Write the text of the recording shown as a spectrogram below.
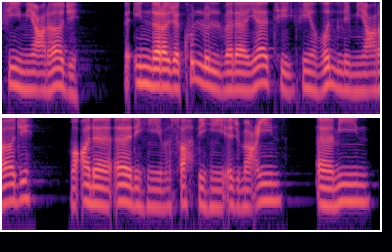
في معراجه فان درج كل البلايات في ظل معراجه وعلى آله وصحبه أجمعين. آمين.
